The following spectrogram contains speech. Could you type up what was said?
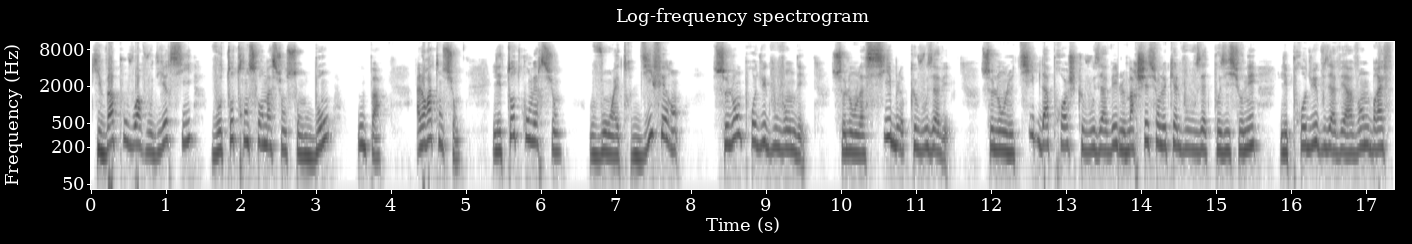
qui va pouvoir vous dire si vos taux de transformation sont bons ou pas. Alors attention, les taux de conversion vont être différents selon le produit que vous vendez, selon la cible que vous avez, selon le type d'approche que vous avez, le marché sur lequel vous vous êtes positionné, les produits que vous avez à vendre, bref,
